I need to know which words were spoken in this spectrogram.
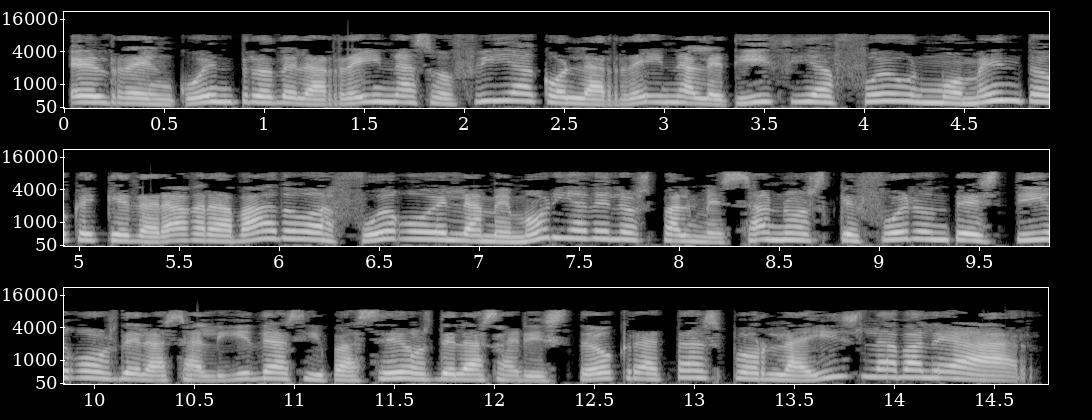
El reencuentro de la reina Sofía con la reina Leticia fue un momento que quedará grabado a fuego en la memoria de los palmesanos que fueron testigos de las salidas y paseos de las aristócratas por la isla Balear.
